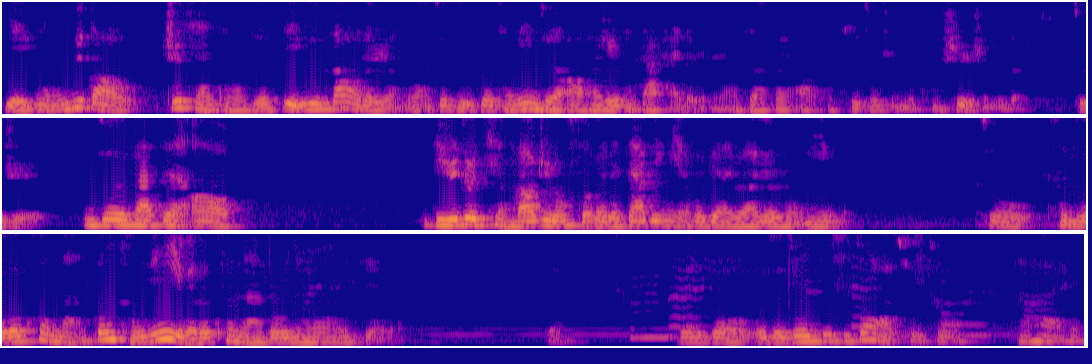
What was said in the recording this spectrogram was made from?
也能遇到之前可能觉得自己遇不到的人了。就比如说，曾经你觉得哦，他是一个很大牌的人，然后现在发现哦，他其实就是你的同事什么的，就是你就会发现哦，其实就请到这种所谓的嘉宾也会变得越来越容易了。就很多的困难曾曾经以为的困难都迎刃而解了。对所以就我觉得就是继续做下去就挺好的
